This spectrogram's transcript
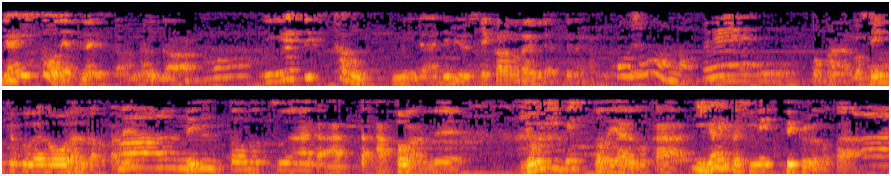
やりそうでやってないですか？ら、なんか、意外と多分メジャーデビューしてからのライブでやってないはずなんあ、で。そうなんだ。へえ。とか、あと選曲がどうなるかとかね、ベストのツアーがあった後なんで、よりベストでやるのか、意外とひねってくるのか、あ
